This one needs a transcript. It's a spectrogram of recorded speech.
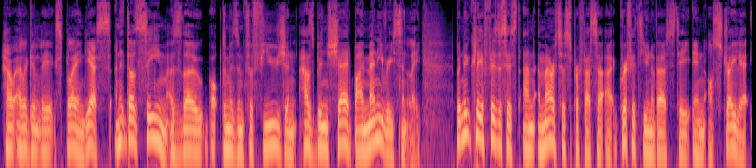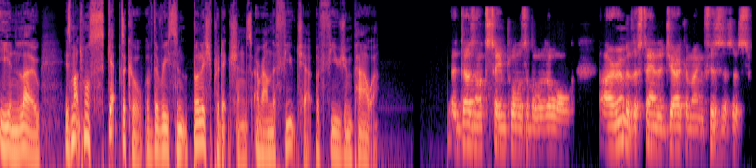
How elegantly explained, yes. And it does seem as though optimism for fusion has been shared by many recently. But nuclear physicist and emeritus professor at Griffith University in Australia, Ian Lowe, is much more sceptical of the recent bullish predictions around the future of fusion power. It does not seem plausible at all. I remember the standard joke among physicists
